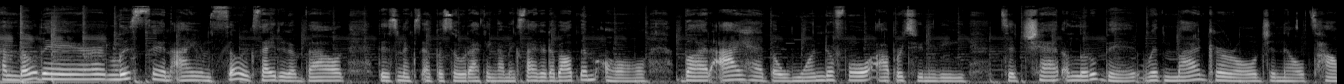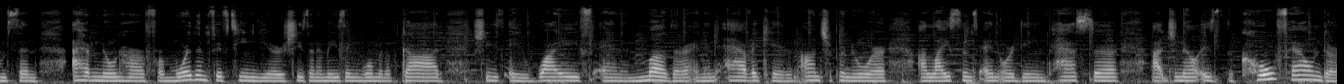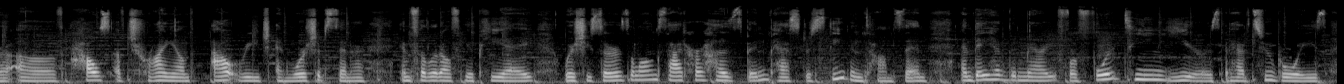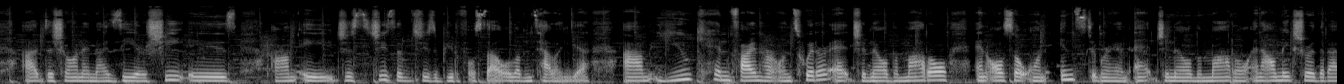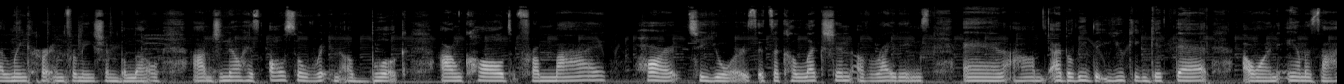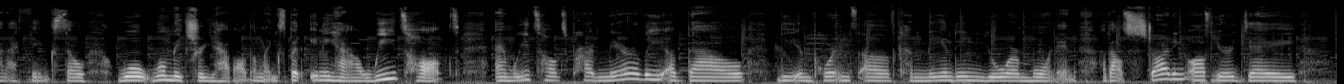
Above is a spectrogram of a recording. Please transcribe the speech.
Hello there. Listen, I am so excited about this next episode. I think I'm excited about them all, but I had the wonderful opportunity to chat a little bit with my girl, Jenelle Thompson. I have known her for more than 15 years. She's an amazing woman of God. She's a wife and a mother and an advocate, an entrepreneur, a licensed and ordained pastor. Uh, Jenelle is the co founder of House of Triumph Outreach and Worship Center in Philadelphia, PA, where she serves alongside her husband, Pastor Stephen Thompson, and they have been married for 14 years and have two boys, uh, Desean and Nazir. She is um, a just she's a she's a beautiful soul. I'm telling you. Um, you can find her on Twitter at Jenelle the Model and also on Instagram at Jenelle the Model. And I'll make sure that I link her information below. Um, Jenelle has also written a book um, called From My heart to yours. It's a collection of writings, and um, I believe that you can get that on Amazon. I think so. We'll we'll make sure you have all the links. But anyhow, we talked, and we talked primarily about the importance of commanding your morning, about starting off your day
